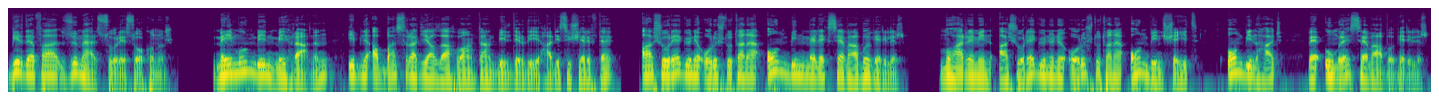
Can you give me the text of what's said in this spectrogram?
bir defa Zümer suresi okunur. Meymun bin Mihran'ın İbni Abbas radıyallahu anh'tan bildirdiği hadisi şerifte, Aşure günü oruç tutana 10 bin melek sevabı verilir. Muharrem'in aşure gününü oruç tutana 10 bin şehit, 10 bin hac ve umre sevabı verilir.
